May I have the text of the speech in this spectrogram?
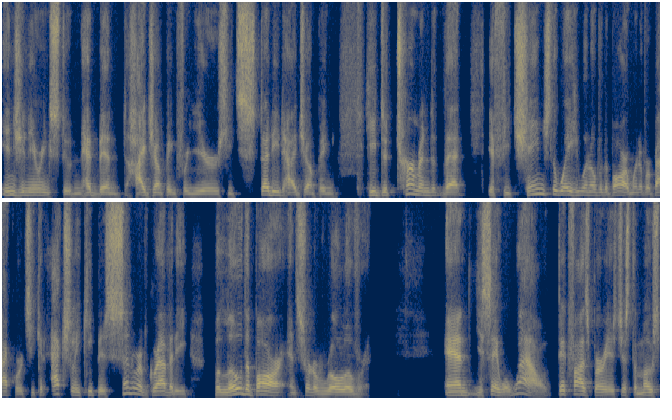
engineering student had been high jumping for years. He'd studied high jumping. He determined that if he changed the way he went over the bar and went over backwards, he could actually keep his center of gravity below the bar and sort of roll over it. And you say, well, wow, Dick Fosbury is just the most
